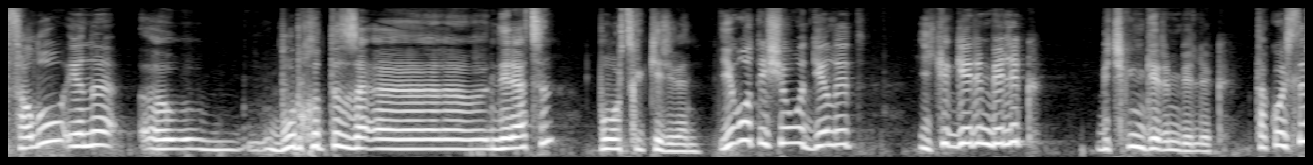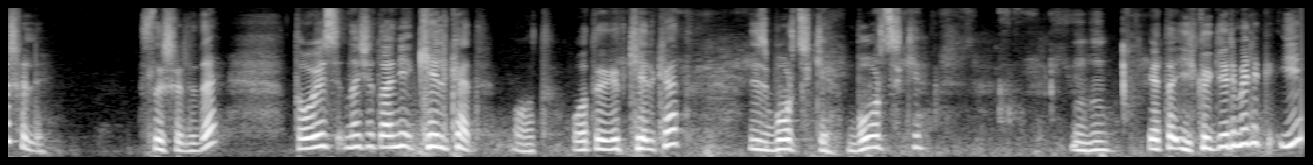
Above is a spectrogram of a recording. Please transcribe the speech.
салу ені э, бурхыты э, нерәтсін борцкік кежевен и вот еще вот делает екі керімбелік бичкин геренбелик. Такой слышали? Слышали, да? То есть, значит, они келькат. Вот, вот говорит, келькат из борцки. Борцки. Угу. Это iki геренбелик и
